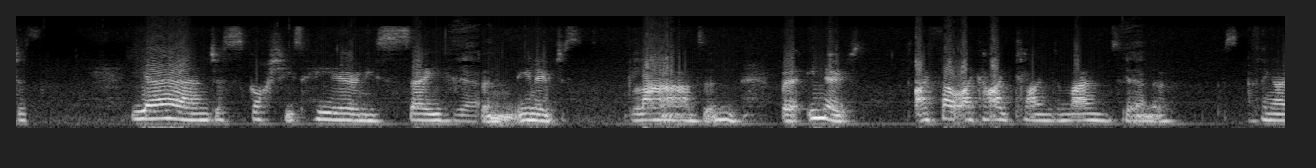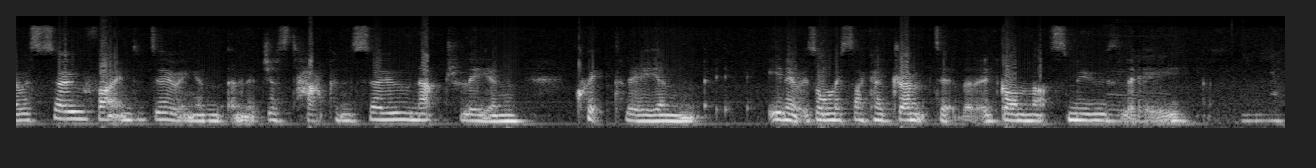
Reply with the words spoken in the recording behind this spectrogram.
just yeah, and just gosh, he's here and he's safe, Yeah. and you know, just glad and but you know, I felt like I climbed a mountain Yeah. of something I was so frightened of doing, and, and it just happened so naturally and quickly, and you know, it was almost like I dreamt it that it had gone that smoothly. And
